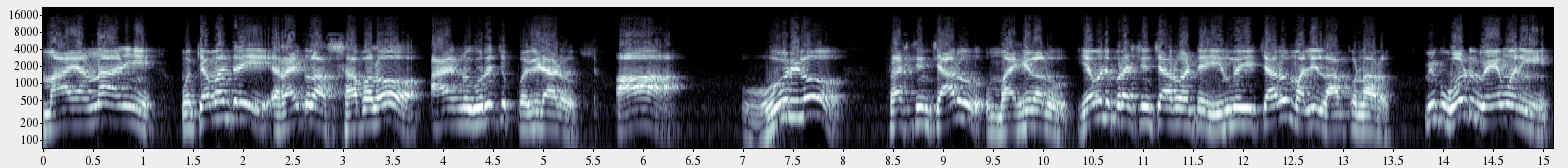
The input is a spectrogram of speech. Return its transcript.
మాయన్న అని ముఖ్యమంత్రి రైతుల సభలో ఆయన గురించి పొగిడాడు. ఆ ఊరిలో ప్రశ్నించారు మహిళలు. ఏమని ప్రశ్నించారు అంటే ఇల్లు ఇచ్చారు మళ్ళీ లాక్కున్నారు. మీకు ఓటు వేయమని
